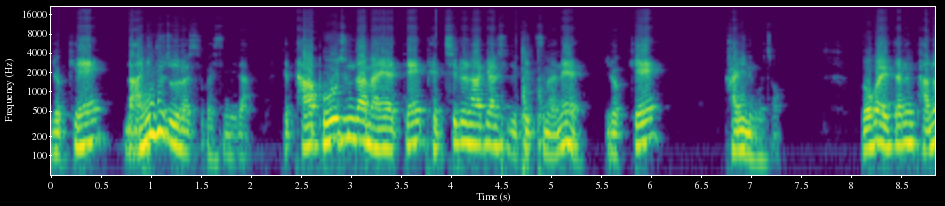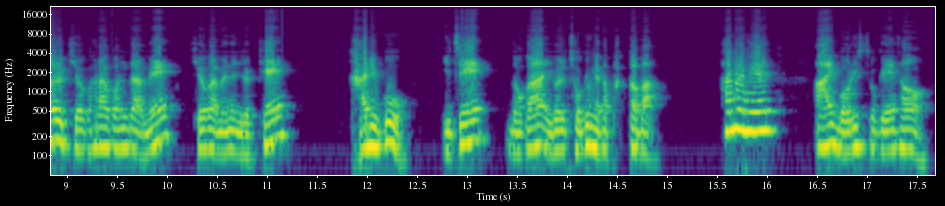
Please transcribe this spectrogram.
이렇게 난이도 조절할 수가 있습니다. 다 보여준 다음 아이한테 배치를 하게 할 수도 있겠지만은 이렇게 가리는 거죠. 너가 일단은 단어를 기억하라고 한 다음에 기억하면은 이렇게 가리고 이제 너가 이걸 적용해서 바꿔봐 하면은 아이 머릿속에서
